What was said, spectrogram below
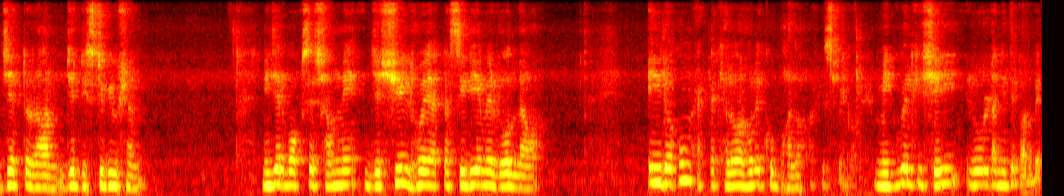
যে একটা রান যে ডিস্ট্রিবিউশন নিজের বক্সের সামনে যে শিল্ড হয়ে একটা সিডিএমের রোল নেওয়া এই রকম একটা খেলোয়াড় হলে খুব ভালো হয় ইস্ট মিগুয়েল কি সেই রোলটা নিতে পারবে?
